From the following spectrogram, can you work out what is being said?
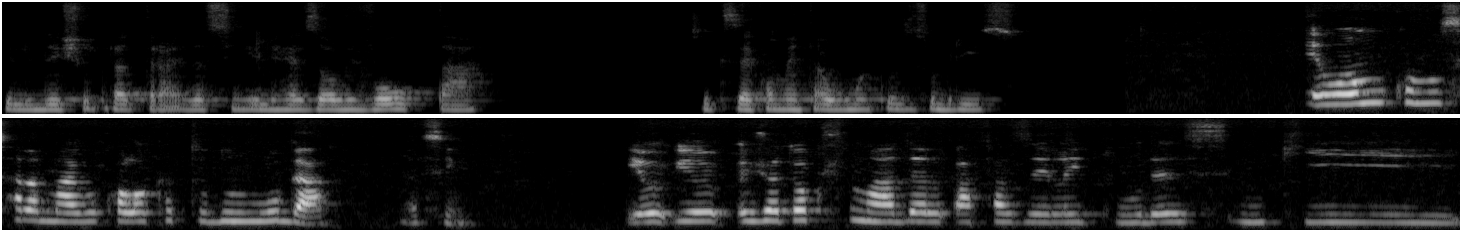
que ele deixou para trás, assim, ele resolve voltar. Se quiser comentar alguma coisa sobre isso. Eu amo como o Saramago coloca tudo no lugar, assim. Eu, eu, eu já estou acostumada a fazer leituras em que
